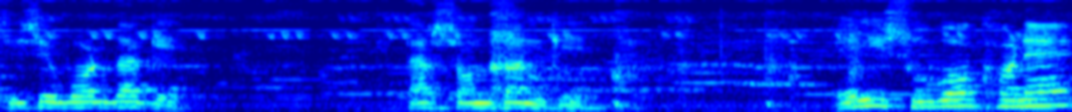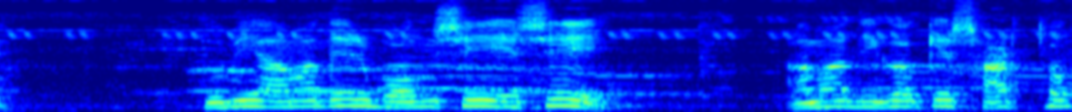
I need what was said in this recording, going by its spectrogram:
শিশু বর্দাকে, তার সন্তানকে, এই শুভক্ষণে তুমি আমাদের বংশে এসে আমাদিগকে সার্থক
